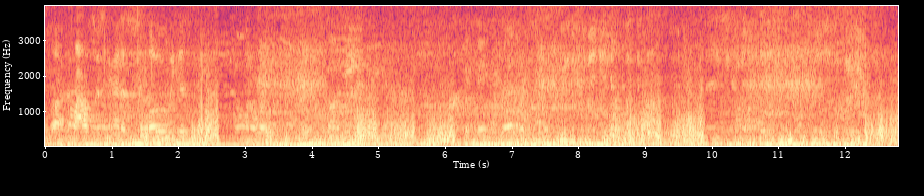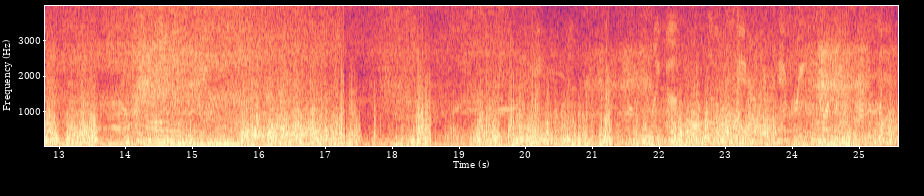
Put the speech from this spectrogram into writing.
of uh, clouds just kind of slowly dissipating, going away. This is going to be a perfect day for red racing. It's beautiful, man. You know what the clouds doing here today. You know, like uh, I was saying earlier, every organ on the land,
